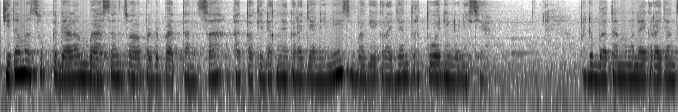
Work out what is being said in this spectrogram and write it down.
Kita masuk ke dalam bahasan soal perdebatan sah atau tidaknya kerajaan ini sebagai kerajaan tertua di Indonesia. Perdebatan mengenai kerajaan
